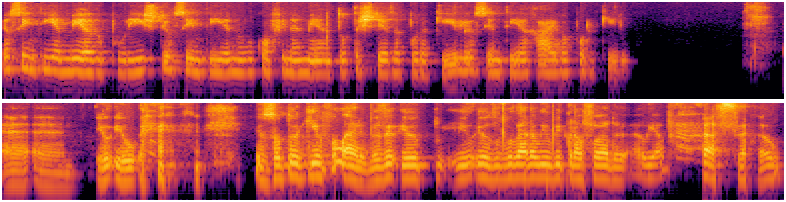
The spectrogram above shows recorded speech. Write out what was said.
eu sentia medo por isto, eu sentia no confinamento tristeza por aquilo, eu sentia raiva por aquilo. Uh, uh, eu, eu, eu, só estou aqui a falar, mas eu, eu, eu, vou dar ali o microfone ali à ação,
